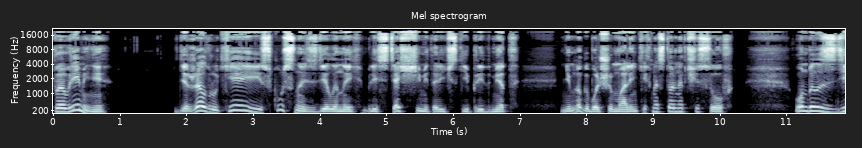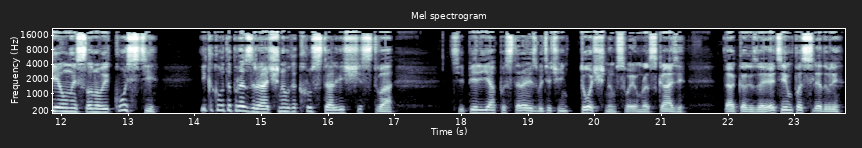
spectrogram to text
по времени держал в руке искусно сделанный блестящий металлический предмет — немного больше маленьких настольных часов. Он был сделан из слоновой кости и какого-то прозрачного, как хрусталь, вещества. Теперь я постараюсь быть очень точным в своем рассказе, так как за этим последовали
